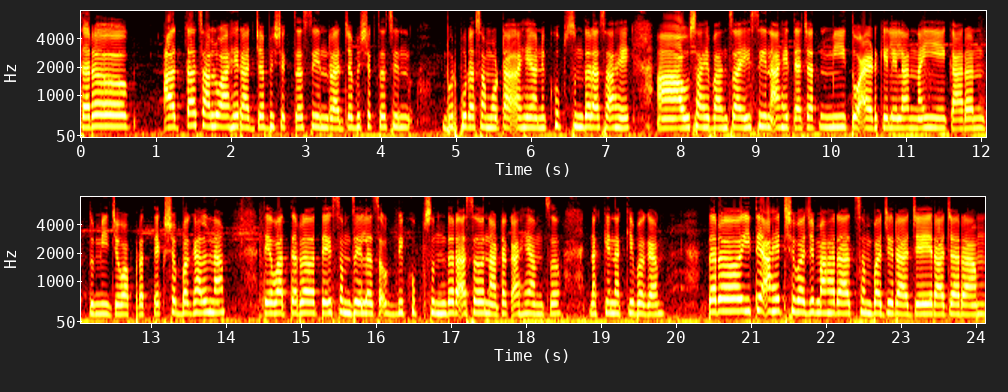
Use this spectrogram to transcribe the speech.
तर आता चालू आहे राज्याभिषेकचा सीन. राज्याभिषेकचा सीन भरपूर असा मोठा आहे आणि खूप सुंदर असा आहे. आऊसाहेबांचाही सीन आहे. त्याच्यात मी तो ॲड केलेला नाही आहे कारण तुम्ही जेव्हा प्रत्यक्ष बघाल ना तेव्हा तर ते समजेलच. अगदी खूप सुंदर असं नाटक आहे आमचं. नक्की नक्की बघा. तर इथे आहेत शिवाजी महाराज संभाजीराजे राजाराम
